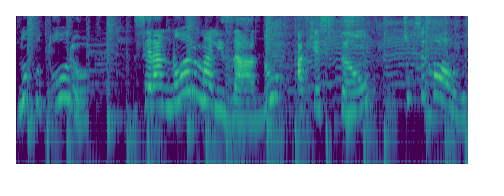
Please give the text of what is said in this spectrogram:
no futuro será normalizado a questão de psicólogos.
